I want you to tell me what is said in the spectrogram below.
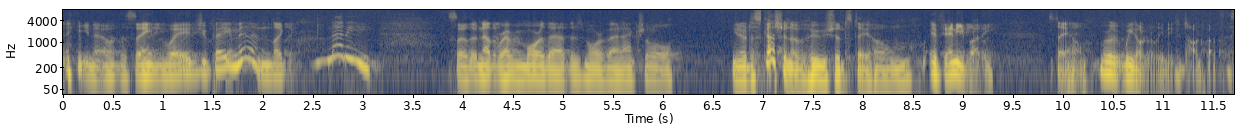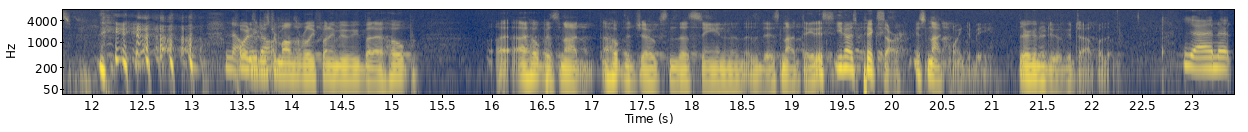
you know, the same wage you pay men, like nutty. So now that we're having more of that, there's more of an actual, you know, discussion of who should stay home, if anybody, stay home. We're- don't really need to talk about this. No, Toys we Mr. don't. Mom's a really funny movie, but I hope, I, I hope it's not. I hope the jokes in this scene is not dated. It's, you know, it's Pixar. It's not going to be. They're going to do a good job with it. Yeah, and it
